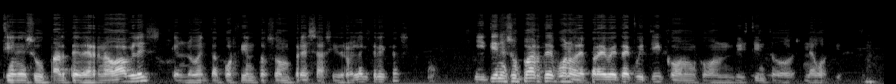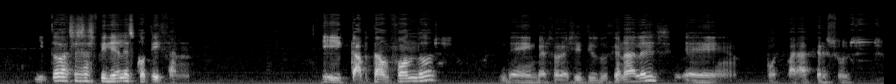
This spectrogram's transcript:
tiene su parte de renovables, que el 90% son presas hidroeléctricas, y tiene su parte, bueno, de private equity con, distintos negocios. Y todas esas filiales cotizan y captan fondos de inversores institucionales eh, pues para hacer sus,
